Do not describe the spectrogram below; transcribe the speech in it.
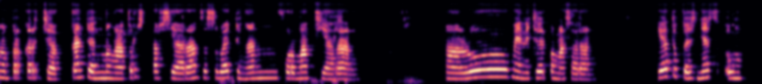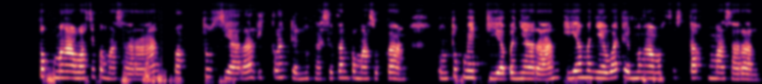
memperkerjakan dan mengatur staf siaran sesuai dengan format siaran. Lalu manajer pemasaran. Ya, tugasnya untuk mengawasi pemasaran, waktu siaran, iklan, dan menghasilkan pemasukan. Untuk media penyiaran, ia menyewa dan mengawasi staf pemasaran,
